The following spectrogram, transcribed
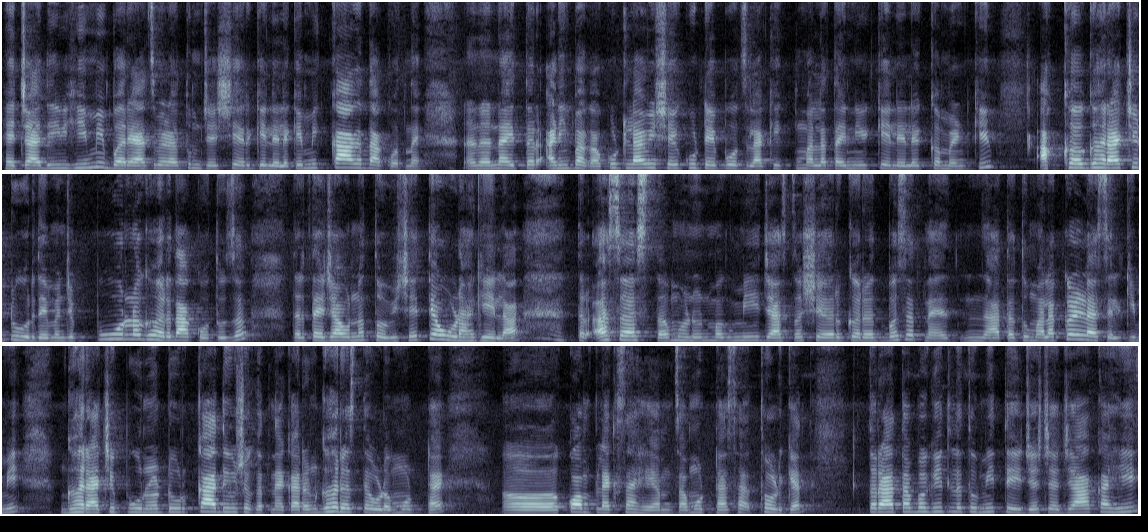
ह्याच्या आधीही मी बऱ्याच वेळा तुमचे शेअर केलेलं आहे की मी का दाखवत नाही. नाहीतर आणि बघा कुठला विषय कुठे पोचला की मला त्यांनी केलेले कमेंट की अख्खं घराची टूर दे म्हणजे पूर्ण घर दाखव तुझं. तर त्याच्यावरनं तो विषय तेवढा गेला. तर असं असतं. म्हणून मग मी जास्त शेअर करत बसत नाही. आता तुम्हाला कळलं असेल की मी घराची पूर्ण टूर का देऊ शकत नाही? कारण घरच तेवढं मोठं आहे. कॉम्प्लेक्स आहे आमचा मोठा सा थोडक्यात. तर आता बघितलं तुम्ही तेजाच्या ज्या काही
